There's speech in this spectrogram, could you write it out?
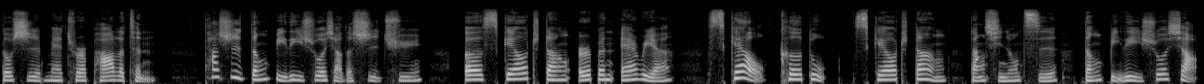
都是 metropolitan，它是等比例缩小的市区。A scaled down urban area，scale 刻度，scaled down 当形容词，等比例缩小。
